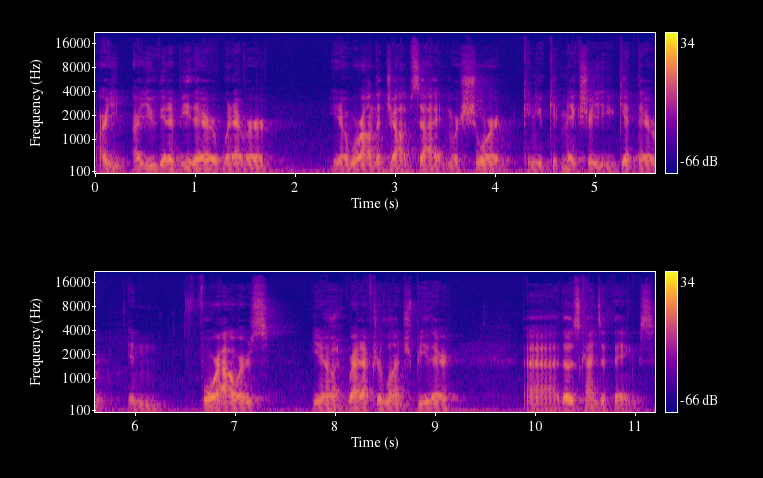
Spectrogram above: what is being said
are you are you going to be there whenever you know we're on the job site and we're short? Can you get, make sure you get there in four hours? You know, right, right after lunch, be there. Uh, those kinds of things.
